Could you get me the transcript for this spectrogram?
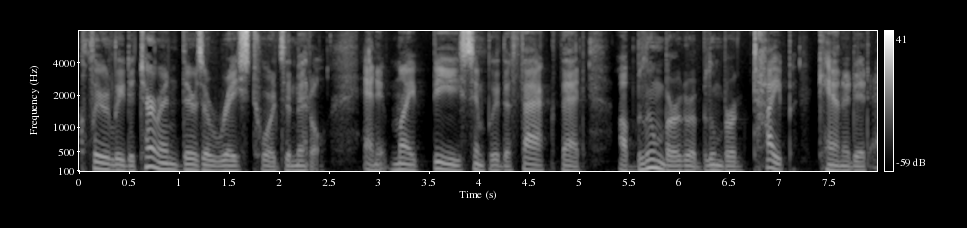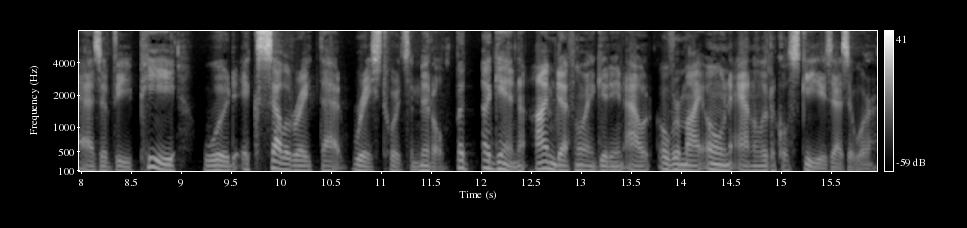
clearly determined, there's a race towards the middle. And it might be simply the fact that a Bloomberg or a Bloomberg type candidate as a VP would accelerate that race towards the middle. But again, I'm definitely getting out over my own analytical skis, as it were.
